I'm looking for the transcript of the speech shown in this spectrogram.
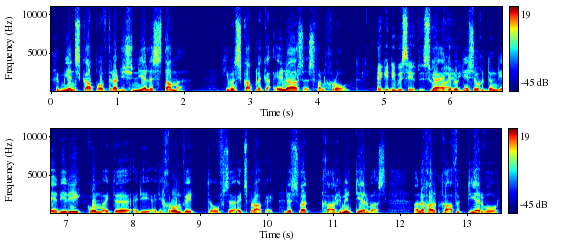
gemeenskappe of tradisionele stamme gemeenskaplike eienaars is van grond. Ek het nie besef dis so Ja, ek het ook nie so gedink nie. Hierdie kom uit 'n uit die uit die grondwet of se uitspraak uit. Dis wat geargumenteer was. Hulle gaan geaffekteer word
